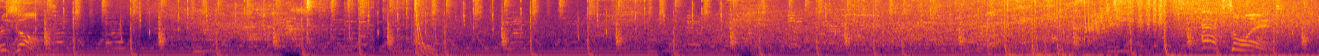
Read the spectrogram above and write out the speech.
result. Excellent!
